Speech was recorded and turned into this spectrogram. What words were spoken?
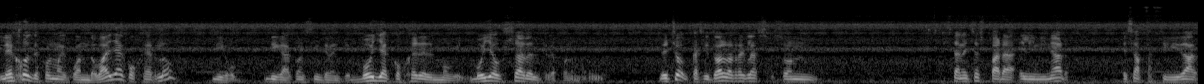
Lejos de forma que cuando vaya a cogerlo, digo, diga conscientemente, voy a coger el móvil, voy a usar el teléfono móvil. De hecho, casi todas las reglas son están hechas para eliminar esa facilidad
